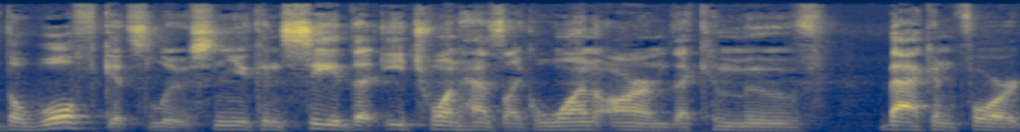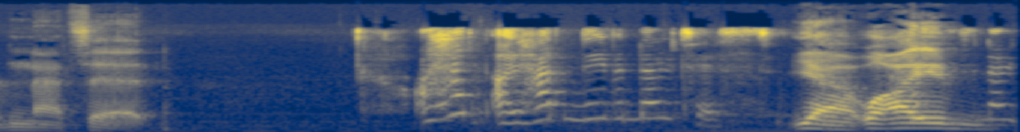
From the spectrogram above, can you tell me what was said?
the wolf gets loose and you can see that each one has like one arm that can move back and forward and that's it. I hadn't I hadn't even noticed. Yeah, well I, I.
